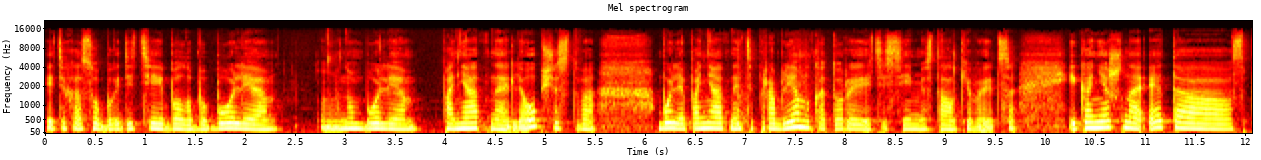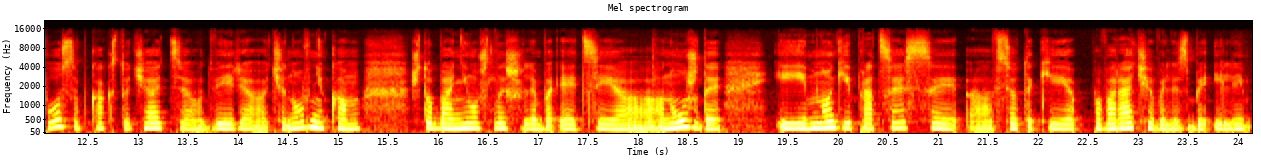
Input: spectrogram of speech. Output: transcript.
этих особых детей было бы более ну, более понятное для общества, более понятны эти проблемы, которые эти семьи сталкиваются. И, конечно, это способ, как стучать в дверь чиновникам, чтобы они услышали бы эти э, нужды, и многие процессы э, все-таки поворачивались бы или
